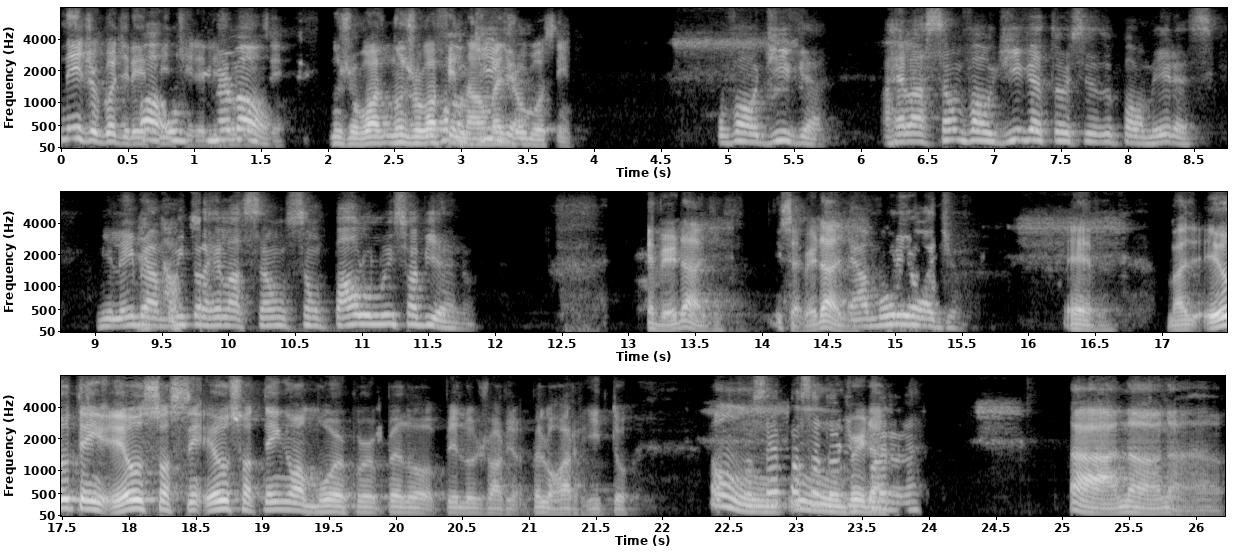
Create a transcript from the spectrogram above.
nem jogou direito. Ó, o- Mentira, meu jogou irmão, assim. Não jogou, não jogou a final, mas jogou sim. O Valdívia, a relação Valdívia-torcida do Palmeiras me lembra É, muito a relação São Paulo-Luiz Fabiano. É verdade. Isso é verdade. É amor e ódio. É, mas eu tenho, eu só, eu só tenho amor por, pelo, pelo, Jorge, pelo Jorrito. Um, Você é passador um de verdade- pano, né? Ah, não, não.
